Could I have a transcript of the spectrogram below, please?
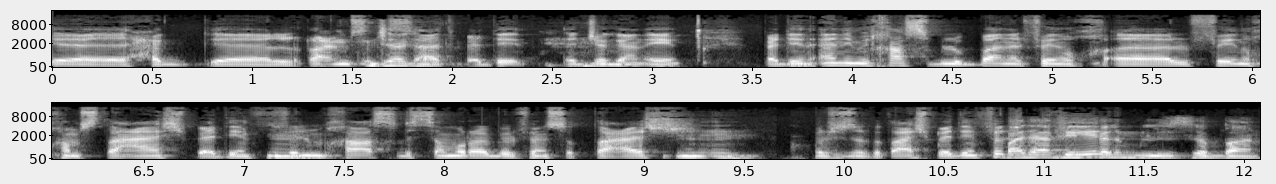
آه، حق آه، راعي المسدسات جاجان. بعدين جاجان إيه. بعدين أنمي خاص بلبان 2000 وخ- آه، 2015 بعدين فيلم خاص للساموراي ب 2016 مم. 2017 بعدين فيلم بعدها في فيلم للزبان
